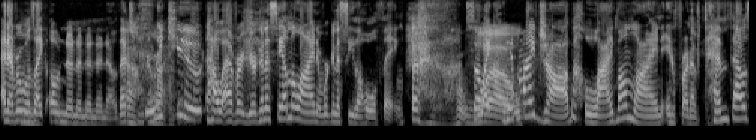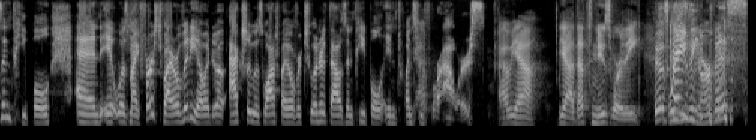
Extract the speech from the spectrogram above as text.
And everyone's mm. like, oh, no, no, no, no, no. That's oh, really cute. However, you're going to stay on the line and we're going to see the whole thing. so Whoa. I quit my job live online in front of 10,000 people. And it was my first viral video. It uh, actually was watched by over 200,000 people in 24 yep. hours. Oh, yeah. Yeah, that's newsworthy. It was crazy. Were you nervous?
